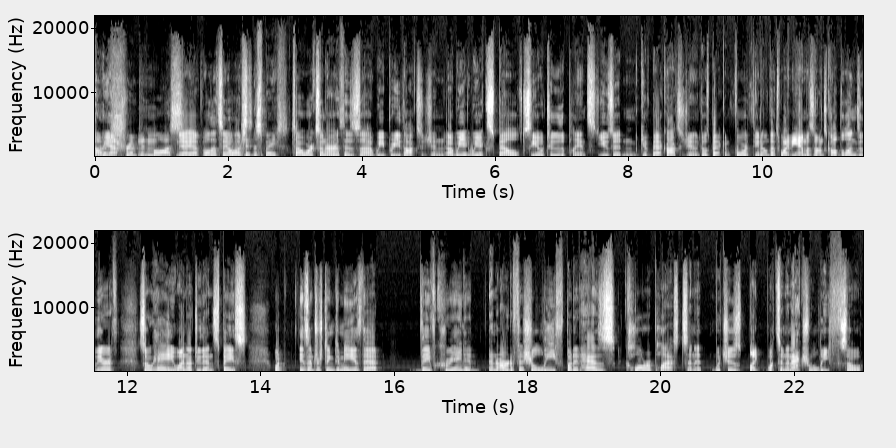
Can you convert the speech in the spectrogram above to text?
out of yeah. shrimp and moss. yeah, yeah. Well, that's you know Launch it into space. that's how it works on Earth. Is uh, we breathe oxygen, uh, we we expel CO two. The plants use it and give back oxygen. It goes back and forth. You know that's why the Amazon's called the lungs of the Earth. So hey, why not do that in space? What is interesting to me is that they've created an artificial leaf, but it has chloroplasts in it, which is like what's in an actual leaf. So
